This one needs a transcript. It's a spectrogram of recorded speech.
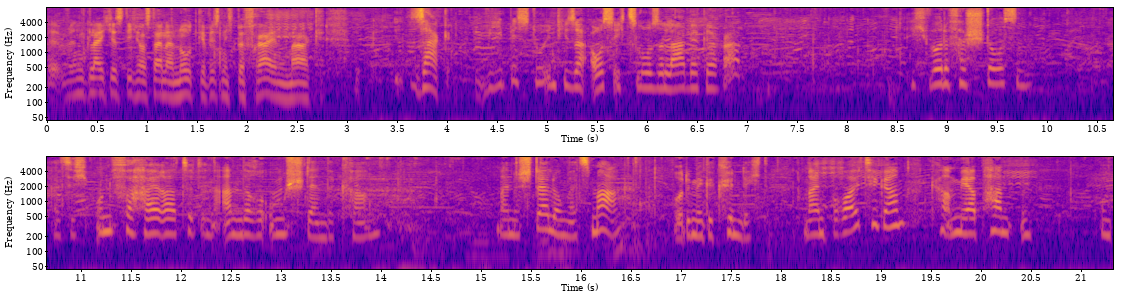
äh, wenngleich es dich aus deiner Not gewiss nicht befreien mag. Sag, wie bist du in diese aussichtslose Lage geraten? Ich wurde verstoßen, als ich unverheiratet in andere Umstände kam. Meine Stellung als Magd wurde mir gekündigt. Mein Bräutigam kam mir abhanden. Und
